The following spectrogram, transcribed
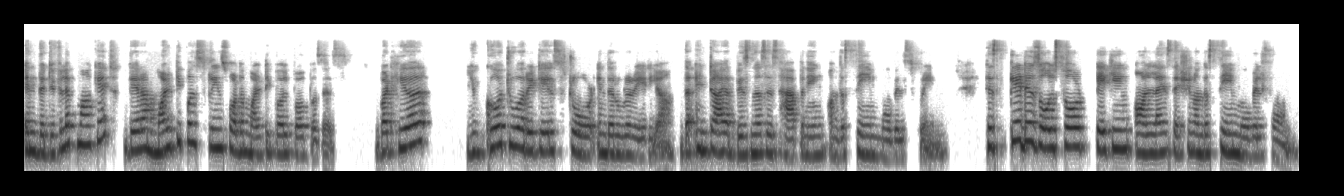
In the developed market, there are multiple screens for the multiple purposes. But here, you go to a retail store in the rural area, the entire business is happening on the same mobile screen. His kid is also taking online session on the same mobile phone.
